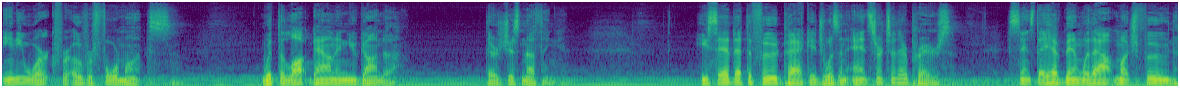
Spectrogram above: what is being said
any work for over four months with the lockdown in Uganda, there's just nothing. He said that the food package was an answer to their prayers since they have been without much food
